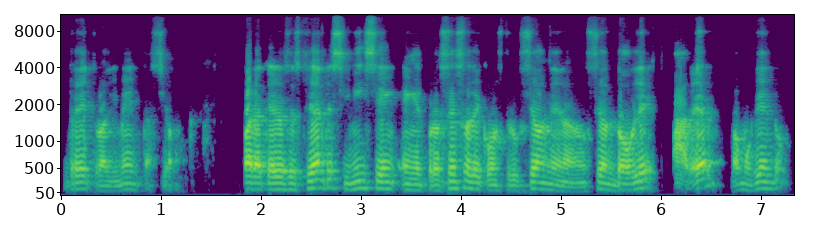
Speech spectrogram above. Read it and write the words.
retroalimentación. Para que los estudiantes inicien en el proceso de construcción de la noción doble, a ver, vamos viendo.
